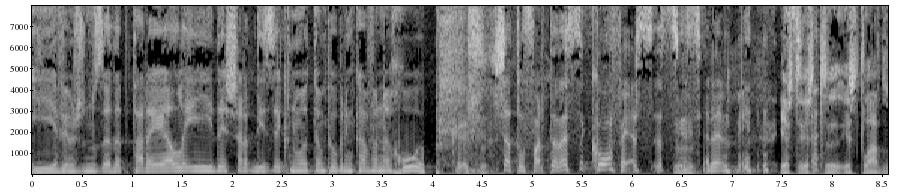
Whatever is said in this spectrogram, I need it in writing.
E devemos nos adaptar a ela e deixar de dizer que no meu tempo eu brincava na rua, porque já estou farta dessa conversa, sinceramente. Este, este, este lado,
